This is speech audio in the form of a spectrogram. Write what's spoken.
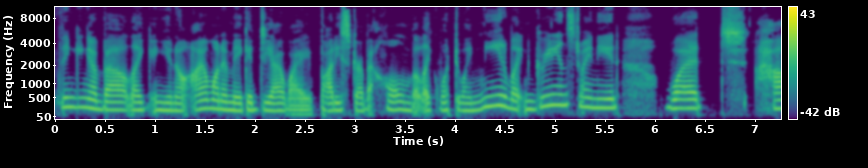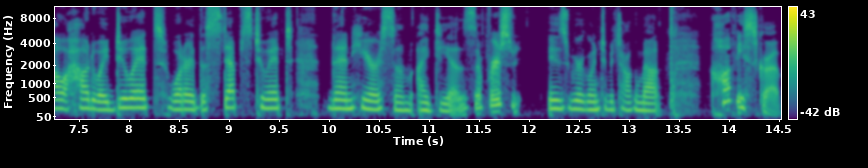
thinking about, like, you know, I want to make a DIY body scrub at home, but like, what do I need? What ingredients do I need? What, how, how do I do it? What are the steps to it? Then here are some ideas. The first is we're going to be talking about coffee scrub.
